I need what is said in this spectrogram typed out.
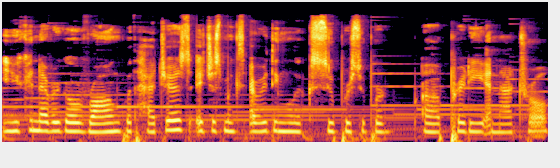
you can never go wrong with hedges it just makes everything look super super uh, pretty and natural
